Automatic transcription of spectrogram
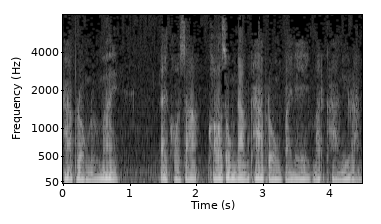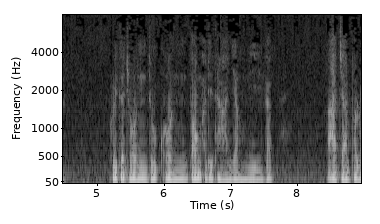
ข้าพระองค์หรือไม่ และขอขอทรงนำข้าพระองค์ไปในมรรคานิรันดร์คริสตชนทุกคนต้องอธิษฐานอย่างนี้ครับ อาจารย์เปาโล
